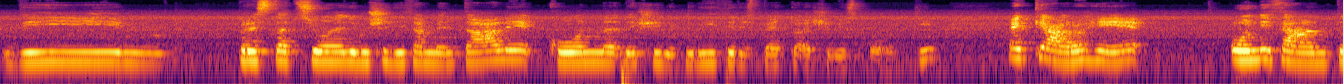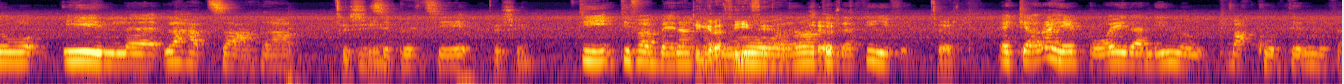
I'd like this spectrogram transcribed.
di mh, prestazione di lucidità mentale con dei cibi puliti rispetto ai cibi sporchi. È chiaro che ogni tanto il- la cazzata Sì, in sé sì, per sé sì, ti, ti fa bene anche Ti gratifica, no? ti certo. gratifica. certo. È chiaro che poi da lì non va contenuta.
